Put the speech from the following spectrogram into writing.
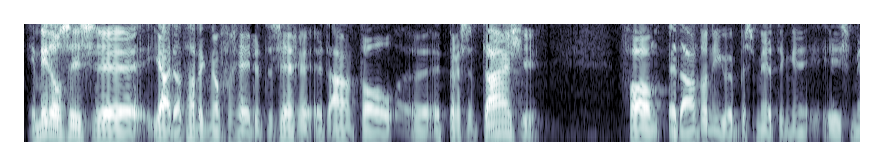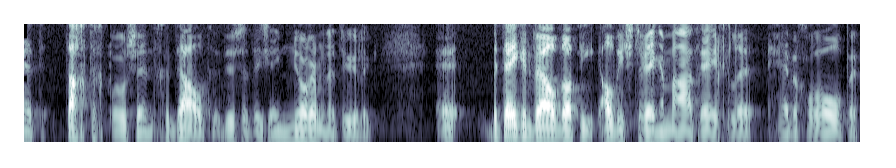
Inmiddels is, ja, dat had ik nog vergeten te zeggen, het aantal, het percentage van het aantal nieuwe besmettingen is met 80% gedaald. Dus dat is enorm natuurlijk. Uh, betekent wel dat die, al die strenge maatregelen hebben geholpen.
